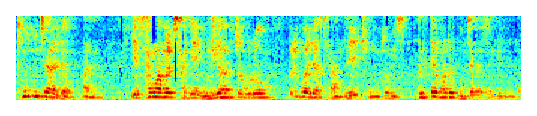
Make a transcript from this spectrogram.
통제하려고 하는 이 상황을 자기의 유리한 쪽으로 끌고 가려는 사람들이 종종 있습니다. 그때 바로 문제가 생깁니다.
